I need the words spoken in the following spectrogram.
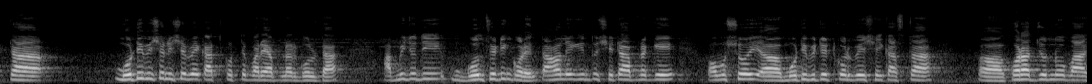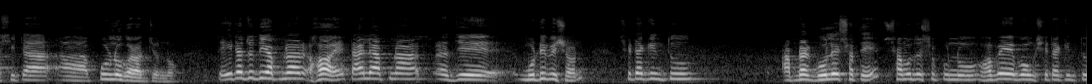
একটা মোটিভেশন হিসেবে কাজ করতে পারে আপনার গোলটা আপনি যদি গোল সেটিং করেন, তাহলে কিন্তু সেটা আপনাকে অবশ্যই মোটিভেটেড করবে সেই কাজটা করার জন্য বা সেটা পূর্ণ করার জন্য। তো এটা যদি আপনার হয়, তাহলে আপনার যে মোটিভেশন সেটা কিন্তু আপনার গোলের সাথে সামঞ্জস্যপূর্ণ হবে এবং সেটা কিন্তু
